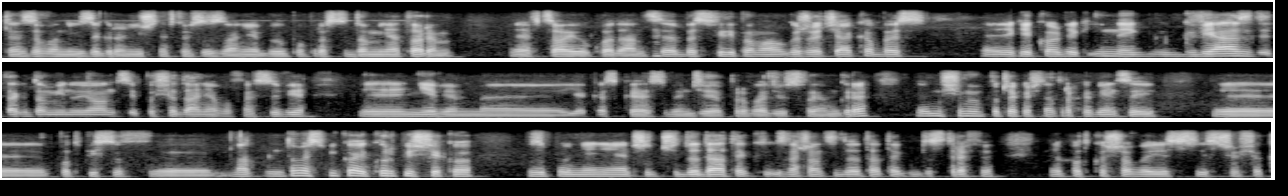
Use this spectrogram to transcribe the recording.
ten zawodnik zagraniczny w tym sezonie był po prostu dominatorem w całej układance. Bez Filipa Małgorzeciaka, bez E, jakiejkolwiek innej gwiazdy tak dominującej posiadania w ofensywie. E, nie wiem, e, jak SKS będzie prowadził swoją grę. Musimy poczekać na trochę więcej podpisów. Natomiast Mikołaj Kurpisz jako uzupełnienie czy, czy dodatek, znaczący dodatek do strefy podkoszowej jest, jest czymś ok,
